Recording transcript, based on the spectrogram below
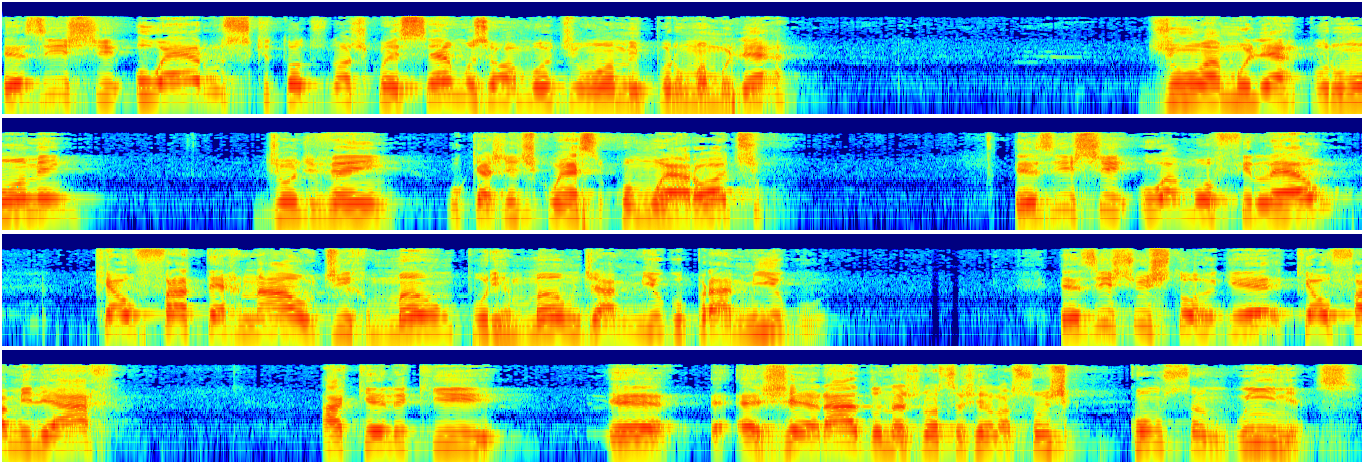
Existe o Eros, que todos nós conhecemos, é o amor de um homem por uma mulher, de uma mulher por um homem, de onde vem o que a gente conhece como erótico. Existe o amor filéu, que é o fraternal, de irmão por irmão, de amigo para amigo. Existe o estorguê, que é o familiar, aquele que é, é, gerado nas nossas relações consanguíneas.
